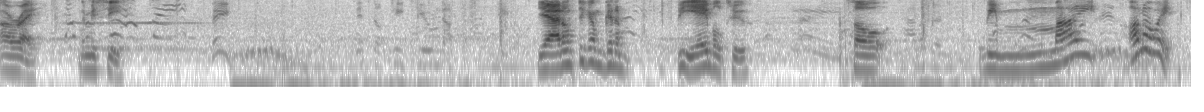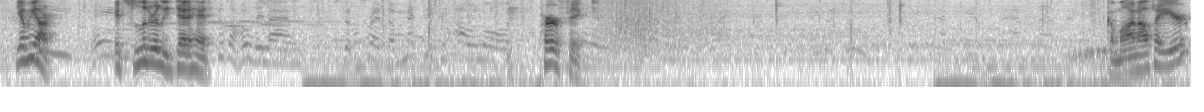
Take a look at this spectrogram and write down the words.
All right, let me see. Yeah, I don't think I'm gonna be able to. So, we might... Oh, no, wait. Yeah, we are. It's literally dead ahead. Perfect. Come on, Altair.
